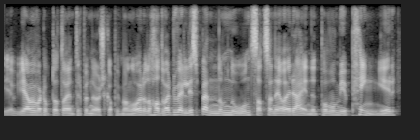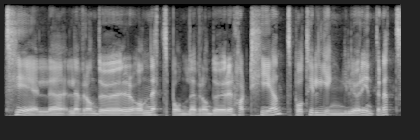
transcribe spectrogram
Jeg har vært opptatt av entreprenørskap i mange år, og det hadde vært veldig spennende om noen satte seg ned og regnet på hvor mye penger teleleverandører og nettbåndleverandører har tjent på å tilgjengeliggjøre internett.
